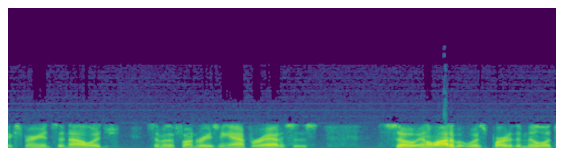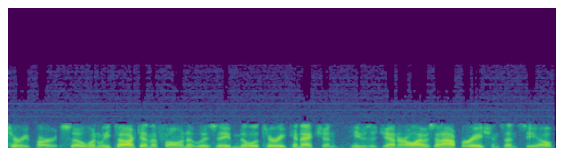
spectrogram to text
experience and knowledge, some of the fundraising apparatuses. So, and a lot of it was part of the military part. So when we talked on the phone, it was a military connection. He was a general. I was an operations NCO.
